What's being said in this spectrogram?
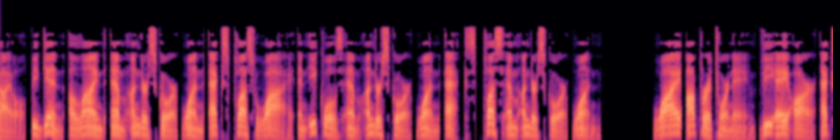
style begin aligned m underscore one x plus y and equals m underscore one x plus m underscore one y operator name var x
